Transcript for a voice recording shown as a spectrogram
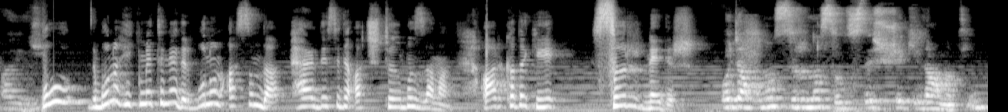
Hayır. Bu bunun hikmeti nedir? Bunun aslında perdesini açtığımız zaman arkadaki sır nedir? Hocam bunun sırrı nasıl? Size şu şekilde anlatayım.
